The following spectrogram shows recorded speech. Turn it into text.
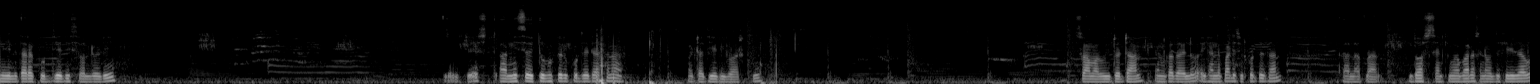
মেইলে তারা কোড দিয়ে দিচ্ছে অলরেডি দেন পেস্ট আর নিচে একটু বুকের কোড যেটা আছে না, ওইটা দিয়ে দিব আর কি। সো আমার উইটো ডান এন কথা হলো এখানে পার্টিসিপেট করতে চান, তাহলে আপনার দশ সেন্ট কিংবা বারো সেন্টের মধ্যে ফিরে যাব।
